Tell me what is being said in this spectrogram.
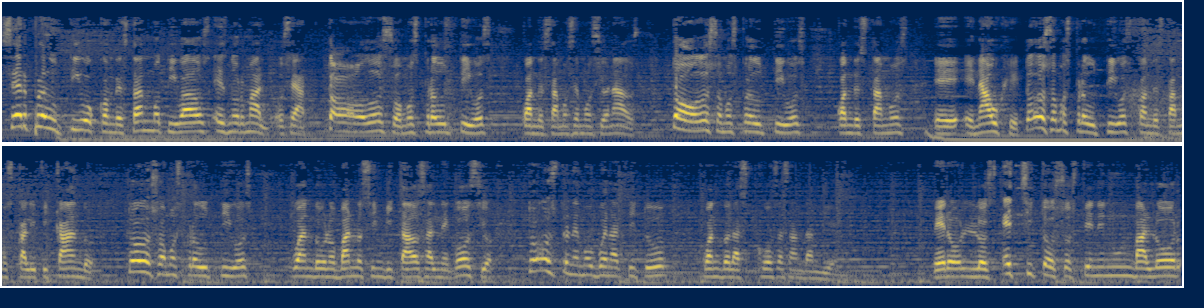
Ser productivo cuando están motivados es normal. O sea, todos somos productivos cuando estamos emocionados. Todos somos productivos cuando estamos eh, en auge. Todos somos productivos cuando estamos calificando. Todos somos productivos cuando nos van los invitados al negocio. Todos tenemos buena actitud cuando las cosas andan bien. Pero los exitosos tienen un valor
